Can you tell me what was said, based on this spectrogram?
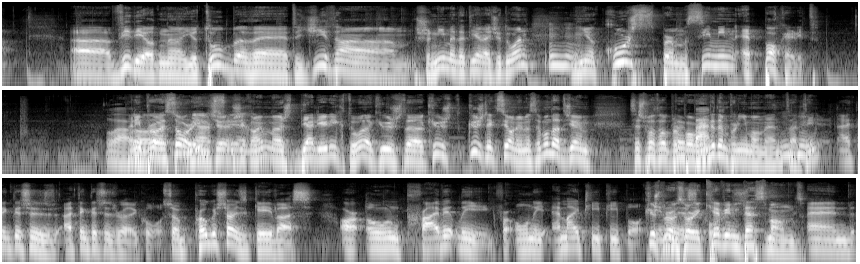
uh, videot në YouTube dhe të gjitha shënimet e tjera që duhen, mm -hmm. një kurs për mësimin e pokerit. Wow. Tani profesori që shikojmë është djalë i ri këtu, ky është ky është ky është leksioni, nëse mund ta dëgjojmë se çfarë thotë për Pokerin vetëm për një moment, Altin, mm -hmm. I think this is I think this is really cool. So PokerStars gave us our own private league for only MIT people. Ky është profesori Kevin Desmond. And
